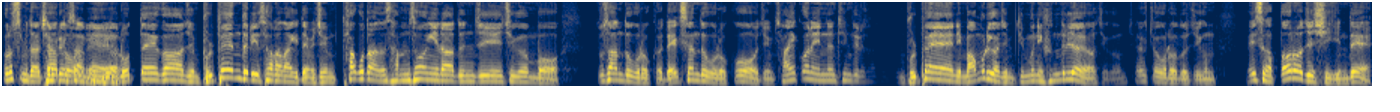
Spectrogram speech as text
그렇습니다. 제구력 또. 예, 롯데가 지금 불펜들이 살아나기 때문에 지금 타 구단은 삼성이라든지 지금 뭐 두산도 그렇고 넥센도 그렇고 지금 상위권에 있는 팀들이 불펜이 마무리가 지금 뒷문이 흔들려요. 지금 체력적으로도 지금 페이스가 떨어질 시기인데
